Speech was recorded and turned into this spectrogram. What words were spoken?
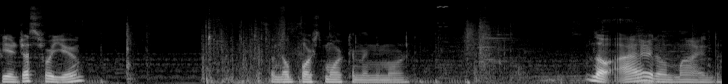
Here, just for you. So no post-mortem anymore. No, I don't mind.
